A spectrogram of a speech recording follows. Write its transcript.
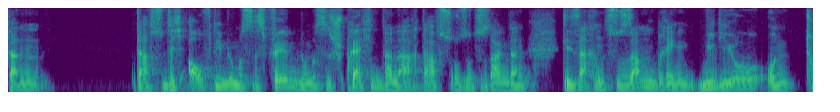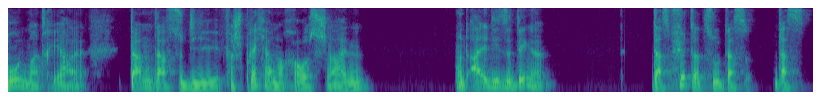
Dann darfst du dich aufnehmen. Du musst es filmen, du musst es sprechen. Danach darfst du sozusagen dann die Sachen zusammenbringen, Video und Tonmaterial. Dann darfst du die Versprecher noch rausschneiden und all diese Dinge. Das führt dazu, dass, dass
